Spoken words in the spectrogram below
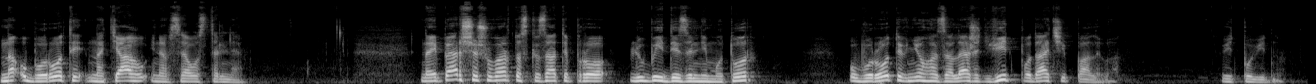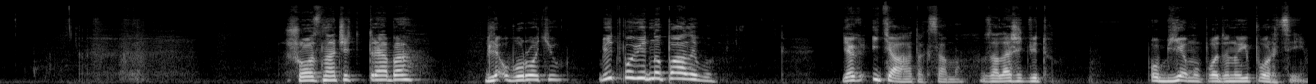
На обороти, на тягу і на все остальне. Найперше, що варто сказати про будь-який дизельний мотор, обороти в нього залежать від подачі палива. Відповідно. Що значить треба для оборотів? Відповідно, паливо. Як і тяга так само. Залежить від об'єму поданої порції.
